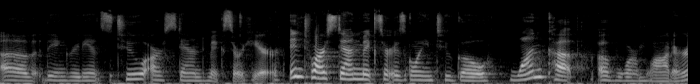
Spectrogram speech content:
of the ingredients to our stand mixer here. Into our stand mixer is going to go one cup of warm water,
